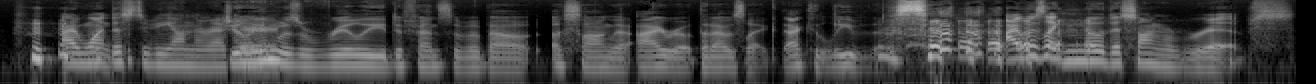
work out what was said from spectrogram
I want this to be on the record. Julien was really defensive about a song that I wrote that I was like, I could leave this. I was like, no, this song rips.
